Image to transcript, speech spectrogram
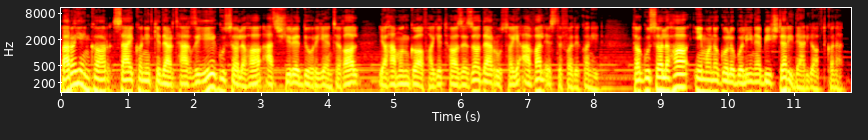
برای این کار سعی کنید که در تغذیه گوساله ها از شیر دوره انتقال یا همون گاوهای تازه‌زا در روزهای اول استفاده کنید تا گوساله ها ایمونوگلوبولین بیشتری دریافت کنند.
